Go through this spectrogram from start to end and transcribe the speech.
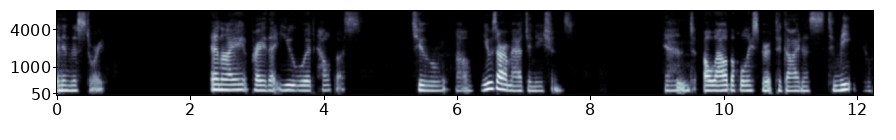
and in this story. And I pray that you would help us to um, use our imaginations and allow the Holy Spirit to guide us to meet you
